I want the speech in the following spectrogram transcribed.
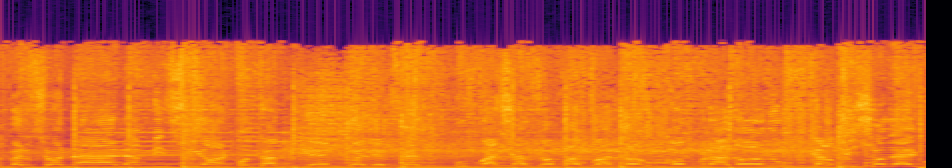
sin ninguna personal ambición. O también puede ser un payaso fanfarrón, comprador, un caudillo de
